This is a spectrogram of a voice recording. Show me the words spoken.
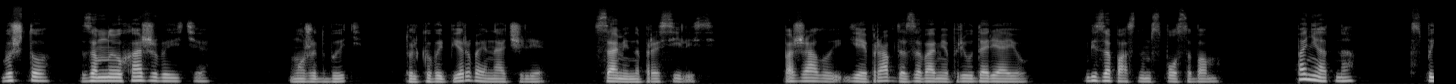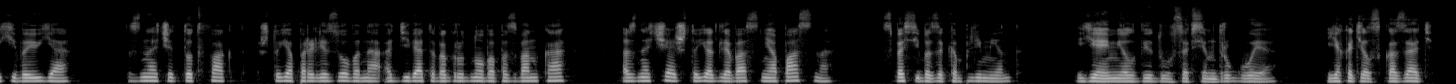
Вы что, за мной ухаживаете? Может быть. Только вы первая начали. Сами напросились. Пожалуй, я и правда за вами приударяю безопасным способом. «Понятно», — вспыхиваю я. «Значит, тот факт, что я парализована от девятого грудного позвонка, означает, что я для вас не опасна? Спасибо за комплимент. Я имел в виду совсем другое. Я хотел сказать,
